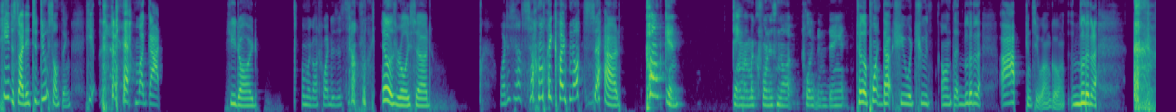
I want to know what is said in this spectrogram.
He decided to do something. He. my god. He died. Oh my gosh, why does it sound like. It was really sad. Why does that sound like I'm not sad? Pumpkin! Dang, my microphone is not plugged in, dang it. To the point that she would choose on the blah, ah, can see where I'm going. Blah,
